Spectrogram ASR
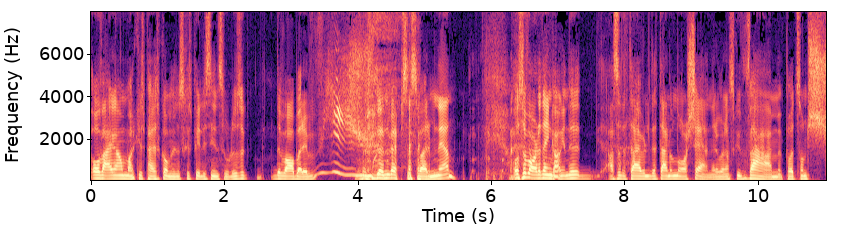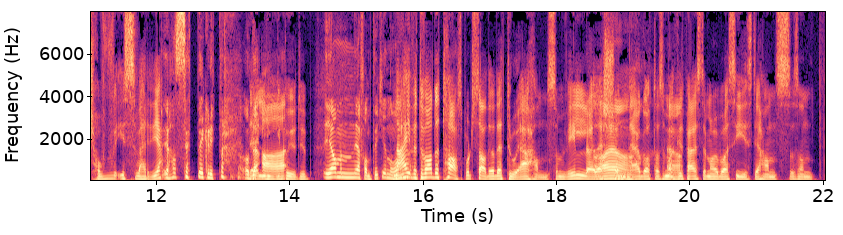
og hver gang Markus Paus kom inn og skulle spille sin solo, så det var bare den vepsesvermen igjen. Og så var det den gangen det, altså dette, er vel, dette er noen år senere, hvor han skulle være med på et sånt show i Sverige. Jeg har sett det klippet, det det, ligger på er YouTube. Ja, men jeg fant det ikke nå. Nei, vet du hva, det tas bort stadig, og det tror jeg er han som vil, og det Ah, skjønner jeg jo godt. Altså, Markus Ja. Paus, det må jo bare sies til hans sånt,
